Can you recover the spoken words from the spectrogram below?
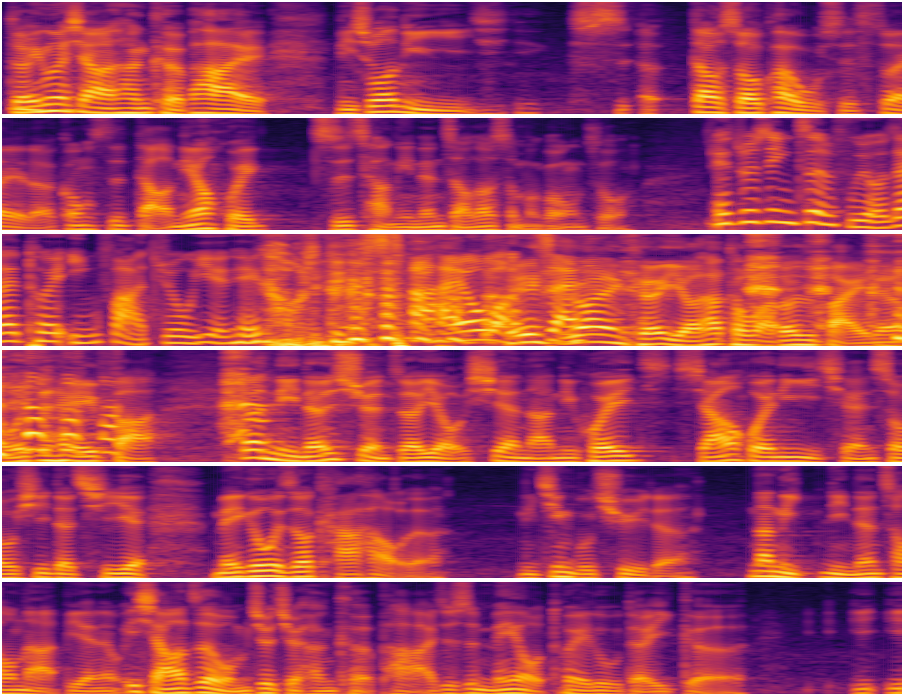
对，因为想想很可怕哎、你说你十、呃、到时候快五十岁了，公司倒，你要回职场，你能找到什么工作？哎、最近政府有在推银发就业，可以考虑一下，还有网哎站。，Ryan 可以哦，他头发都是白的，我是黑发。但你能选择有限啊，你回想要回你以前熟悉的企业，每个位置都卡好了，你进不去的。那你你能从哪边呢？一想到这，我们就觉得很可怕，就是没有退路的一个一一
